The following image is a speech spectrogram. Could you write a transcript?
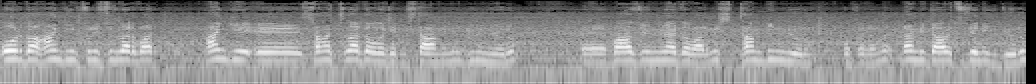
orada hangi influencerlar var, hangi e, sanatçılar da olacakmış tahminim bilmiyorum. E, bazı ünlüler de varmış. Tam bilmiyorum kadarını. Ben bir davet üzerine gidiyorum.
